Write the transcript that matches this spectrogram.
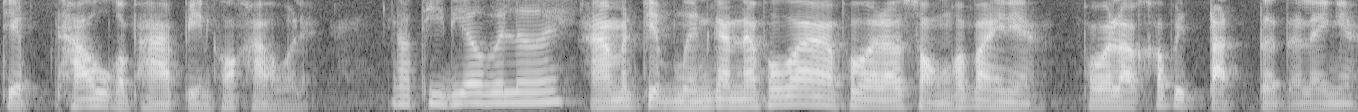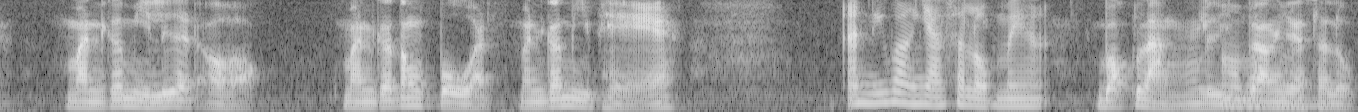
เจ็บเท่ากับพาเปลี่ยนข้อเข่าแหละ เอาทีเดียวไปเลยอ่ามันเจ็บเหมือนกันนะ เพราะว่าพอเราส่องเข้าไปเนี่ยพอเราเข้าไปตัดเติดอะไรเงี้ยมันก็มีเลือดออก มันก็ต้องปวด มันก็มีแผล อันนี้วางยาสลบไหมอะบล็อกหลังหรืออ๋อบล็อกบางยาสลบ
